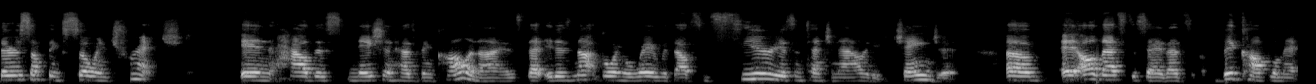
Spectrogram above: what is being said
there is something so entrenched in how this nation has been colonized that it is not going away without some serious intentionality to change it. Um, and all that's to say that's a big compliment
